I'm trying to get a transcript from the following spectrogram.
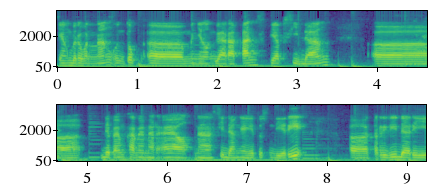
yang berwenang untuk uh, menyelenggarakan setiap sidang uh, DPM KMMRL. Nah, sidangnya itu sendiri uh, terdiri dari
